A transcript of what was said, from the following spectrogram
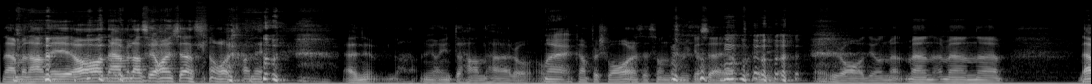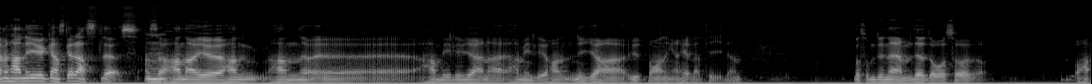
Nej men han är, ja nej men alltså jag har en känsla av att han är nu, nu är inte han här och, och kan försvara sig som de brukar säga i, i radion. Men, men, men, eh, nej, men han är ju ganska rastlös. Alltså, mm. han, har ju, han, han, uh, han vill ju gärna han vill ju ha nya utmaningar hela tiden. Och som du nämnde då så han,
